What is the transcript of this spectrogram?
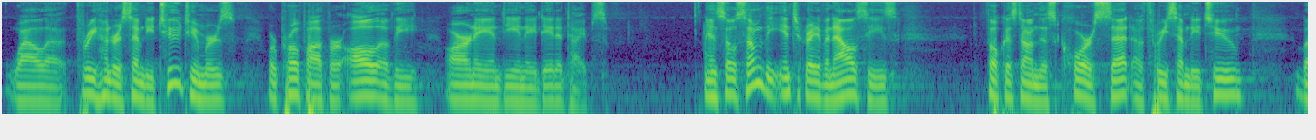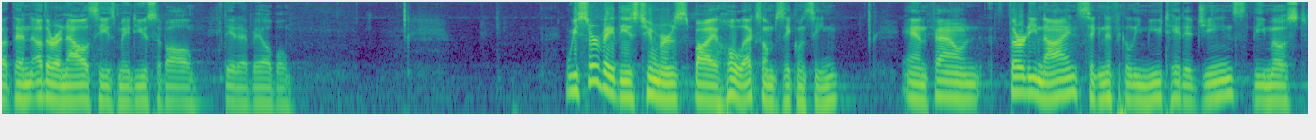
while uh, 372 tumors were profiled for all of the RNA and DNA data types. And so some of the integrative analyses focused on this core set of 372, but then other analyses made use of all data available. We surveyed these tumors by whole exome sequencing and found 39 significantly mutated genes, the most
